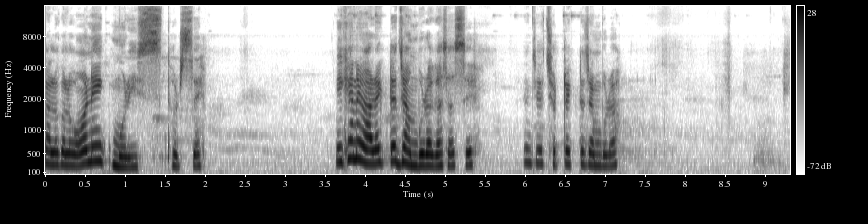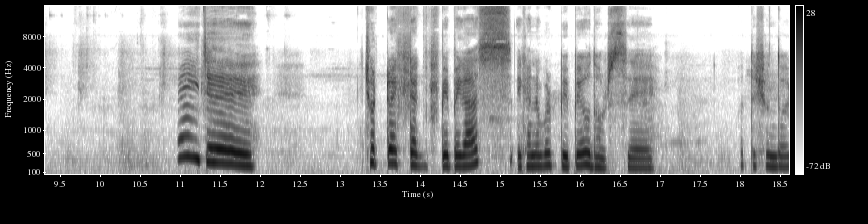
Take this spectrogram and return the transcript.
কালো কালো, অনেক মরিচ ধরছে। এখানে আরেকটা জাম্বুরা গাছ আছে যে ছোট্ট একটা জাম্বুরা। এই যে ছোট্ট একটা পেঁপে গাছ। এখানে আবার পেঁপেও ধরছে। কত সুন্দর।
